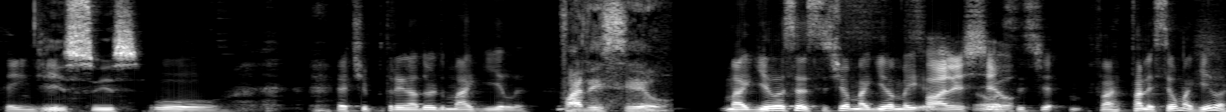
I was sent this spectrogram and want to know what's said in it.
Entendi. Isso, isso. O... É tipo o treinador do Maguila. Faleceu. Maguila, você assistiu a Maguila? Ma- Faleceu. Eu assisti- Fa- Faleceu o Maguila?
